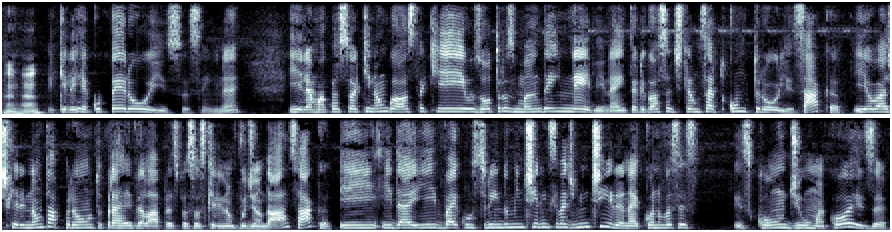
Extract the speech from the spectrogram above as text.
Uhum. E que ele recuperou isso, assim, né? E ele é uma pessoa que não gosta que os outros mandem nele, né? Então ele gosta de ter um certo controle, saca? E eu acho que ele não tá pronto pra revelar pras pessoas que ele não podia andar, saca? E, e daí vai construindo mentira em cima de mentira, né? Quando você es- esconde uma coisa,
